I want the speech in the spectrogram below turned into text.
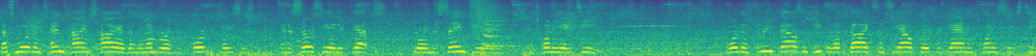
That's more than 10 times higher than the number of reported cases and associated deaths during the same period in 2018. More than 3,000 people have died since the outbreak began in 2016.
